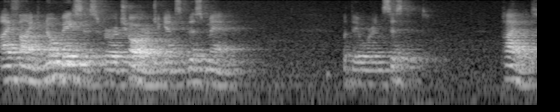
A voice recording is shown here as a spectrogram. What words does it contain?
I find no basis for a charge against this man. But they were insistent. Pilate,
